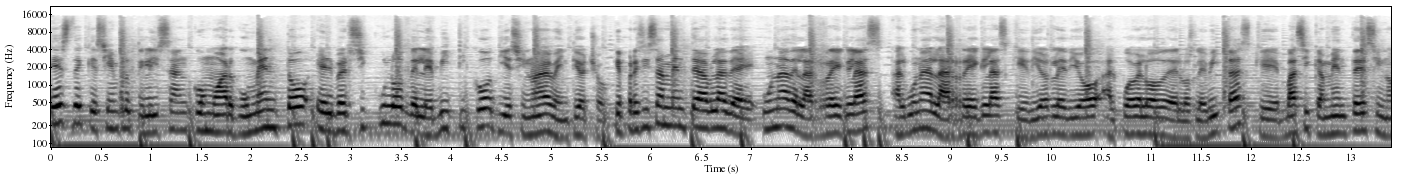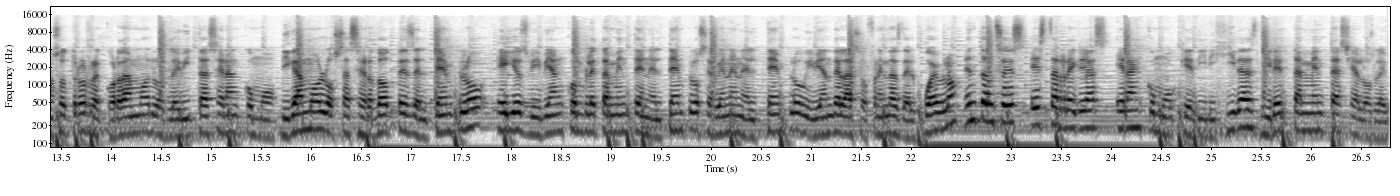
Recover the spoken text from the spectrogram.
es de que siempre utilizan como argumento el versículo de Levítico 19:28, que precisamente habla de una de las reglas, alguna de las reglas que Dios le dio al pueblo de los levitas, que básicamente si nosotros recordamos los levitas eran como digamos los sacerdotes del templo, ellos vivían completamente en el templo, servían en el templo, vivían de las ofrendas del pueblo. Entonces, estas reglas eran como que dirigidas directamente hacia los levitas,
